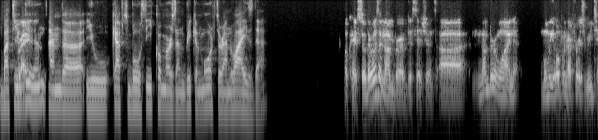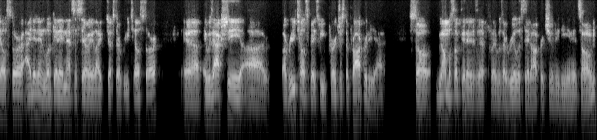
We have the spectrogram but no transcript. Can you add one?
But you right. didn't, and uh, you kept both e-commerce and brick and mortar. And why is that? Okay, so there was a number of decisions. Uh, number one, when we opened our first retail store, I didn't look at it necessarily like just a retail store. Uh, it was actually uh, a retail space we purchased the property at. So we almost looked at it as if it was a real estate opportunity in its own.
